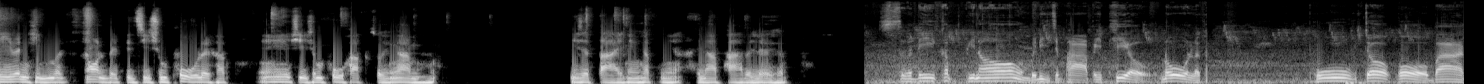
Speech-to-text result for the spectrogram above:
นี่เป็นหินมันอ่อนไปเป็นสีชมพูเลยครับนี่สีชมพูครับสวยงามครับมีสไตล์นึงครับเนี่ยให้น่าพาไปเลยครับ สวัสดีครับพี่น้องวันนี้จะพาไปเที่ยวโน่นแหละครับภูเจ้าก็บ้าน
